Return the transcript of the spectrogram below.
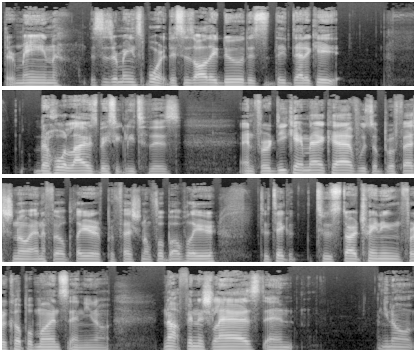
their main this is their main sport. This is all they do. This they dedicate their whole lives basically to this. And for DK Metcalf, who's a professional NFL player, professional football player, to take to start training for a couple months and you know not finish last and you know,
